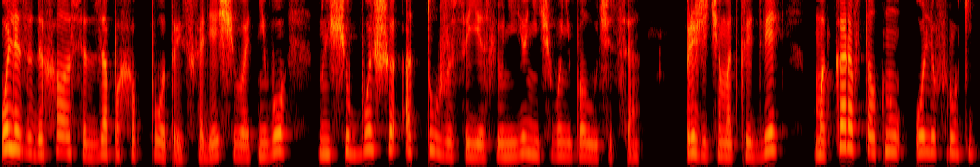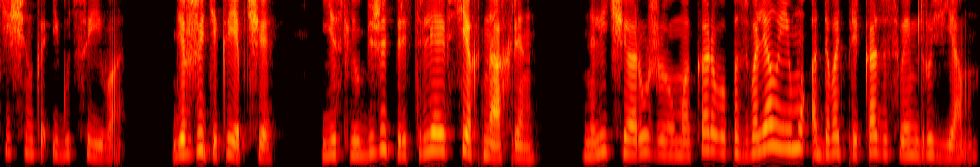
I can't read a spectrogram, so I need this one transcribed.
Оля задыхалась от запаха пота, исходящего от него, но еще больше от ужаса, если у нее ничего не получится. Прежде чем открыть дверь, Макаров толкнул Олю в руки Тищенко и Гуциева. «Держите крепче! Если убежит, перестреляю всех нахрен!» Наличие оружия у Макарова позволяло ему отдавать приказы своим друзьям.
